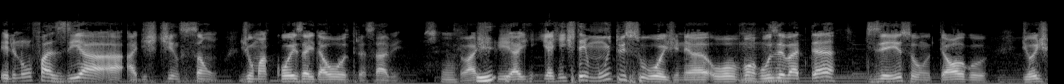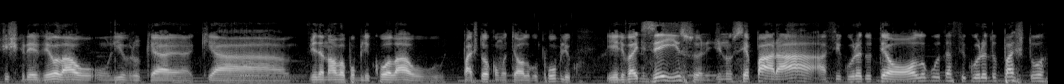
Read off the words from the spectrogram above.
ele não fazia a, a distinção de uma coisa e da outra, sabe? Sim. Eu acho E- que a, e a gente tem muito isso hoje, né? O Van Uhum. Hooser vai até dizer isso, um teólogo de hoje que escreveu lá o- um livro que a, que a Vida Nova publicou lá, o Pastor como Teólogo Público, e ele vai dizer isso, de não separar a figura do teólogo da figura do pastor.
